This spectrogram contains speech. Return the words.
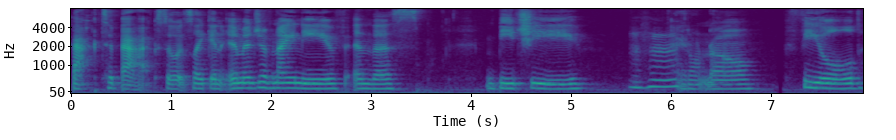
back to back. So it's like an image of Nynaeve in this beachy, mm-hmm. I don't know, field.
